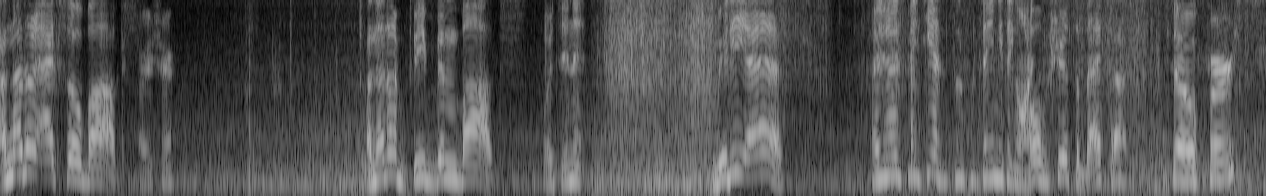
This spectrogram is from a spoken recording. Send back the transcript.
Another EXO box. Are you sure? Another Bibim box. What's in it? BDS. I didn't know it's BTS. It doesn't say anything on it. Oh shit, the backpack. So first,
